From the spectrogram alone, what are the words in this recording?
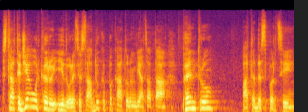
Strategia oricărui idol este să aducă păcatul în viața ta pentru a te despărți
